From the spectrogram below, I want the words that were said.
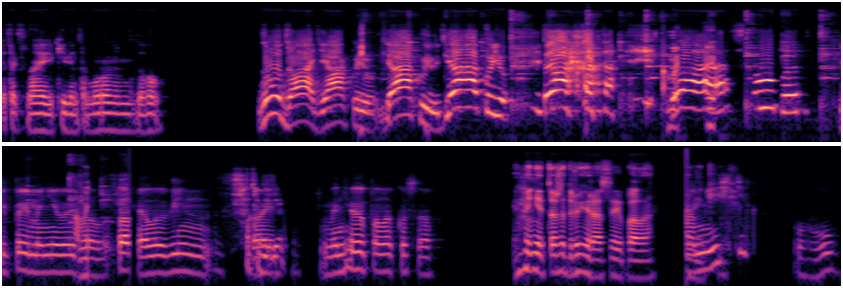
Я так знаю, який він там урон йому давав. Ну да, дякую, дякую, дякую! А, Супер! Типи мені випав Що є? Skype. Мені випала коса. Мені теж другий раз випало. А містик? Ого.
